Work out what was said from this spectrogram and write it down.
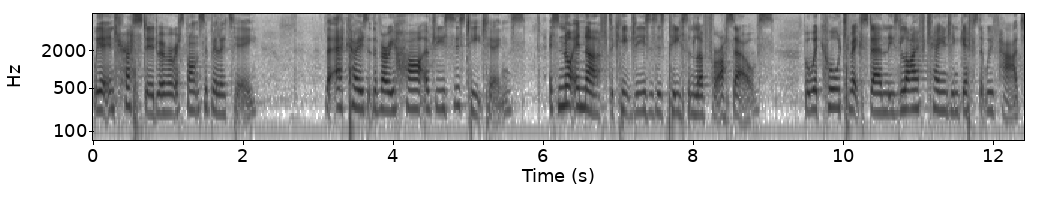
we are entrusted with a responsibility that echoes at the very heart of Jesus' teachings. It's not enough to keep Jesus' peace and love for ourselves, but we're called to extend these life changing gifts that we've had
